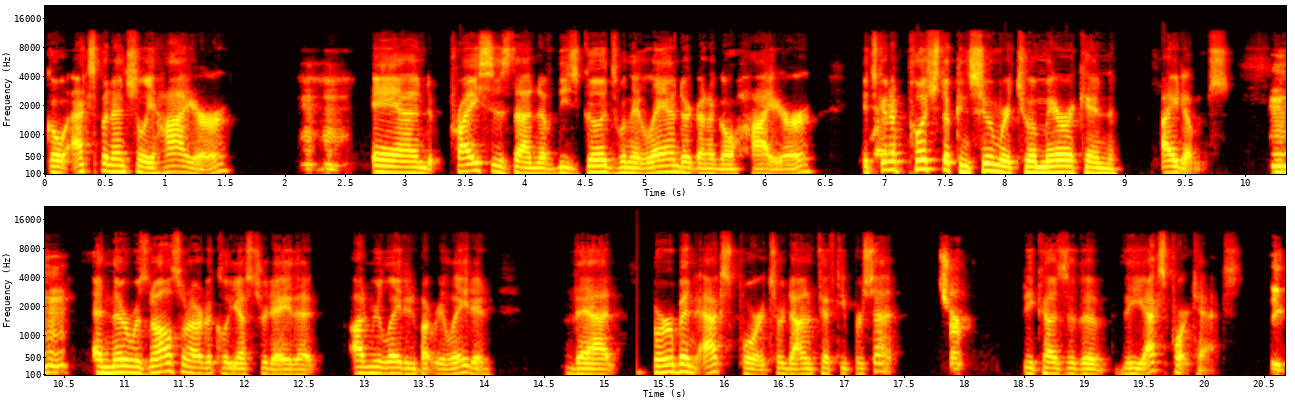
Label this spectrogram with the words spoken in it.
go exponentially higher, mm-hmm. and prices then of these goods when they land are going to go higher. It's right. going to push the consumer to American items. Mm-hmm. And there was also an article yesterday that unrelated but related that bourbon exports are down 50%. Sure because of the the export tax. The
